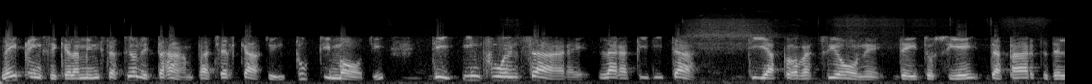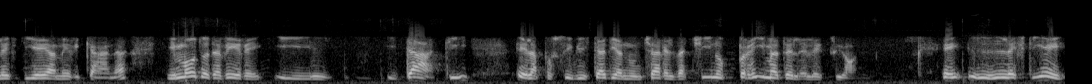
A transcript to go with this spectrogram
Lei pensi che l'amministrazione Trump ha cercato in tutti i modi di influenzare la rapidità di approvazione dei dossier da parte dell'FDA americana in modo da avere i, i dati e la possibilità di annunciare il vaccino prima delle elezioni. E L'FDA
